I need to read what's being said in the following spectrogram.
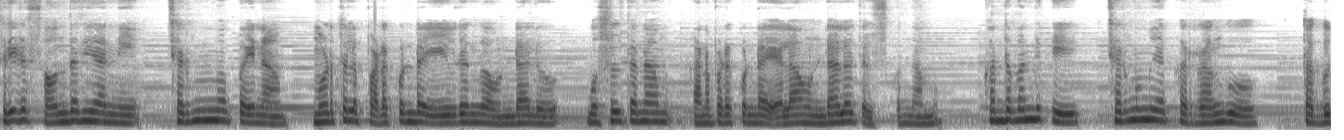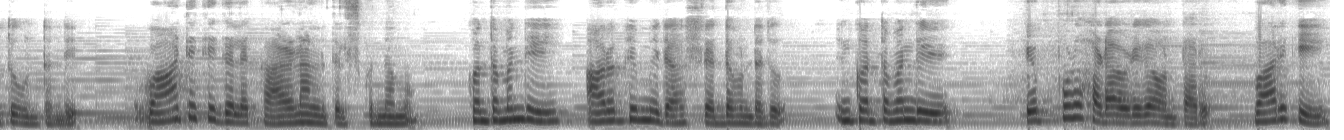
శరీర సౌందర్యాన్ని చర్మం పైన ముడతలు పడకుండా ఏ విధంగా ఉండాలో ముసలితనం కనపడకుండా ఎలా ఉండాలో తెలుసుకుందాము కొంతమందికి చర్మం యొక్క రంగు తగ్గుతూ ఉంటుంది. వాటికి గల కారణాలను తెలుసుకుందాము కొంతమంది ఆరోగ్యం మీద శ్రద్ధ ఉండదు. ఇంకొంతమంది ఎప్పుడూ హడావుడిగా ఉంటారు. వారికి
